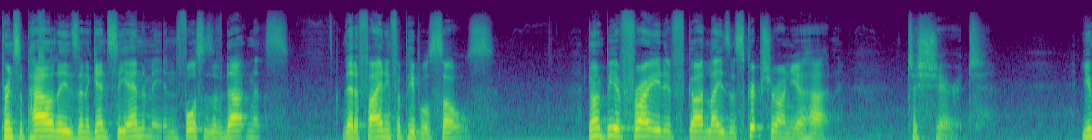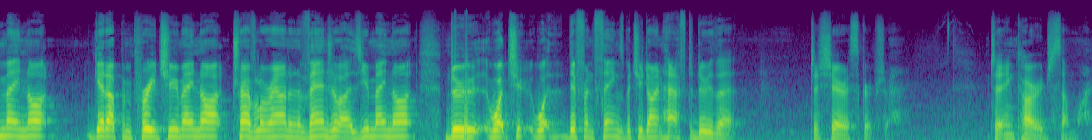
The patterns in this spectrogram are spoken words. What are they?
principalities and against the enemy and forces of darkness that are fighting for people's souls, don't be afraid if God lays a scripture on your heart to share it. You may not get up and preach. You may not travel around and evangelize. You may not do what, you, what different things, but you don't have to do that to share a scripture, to encourage someone.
